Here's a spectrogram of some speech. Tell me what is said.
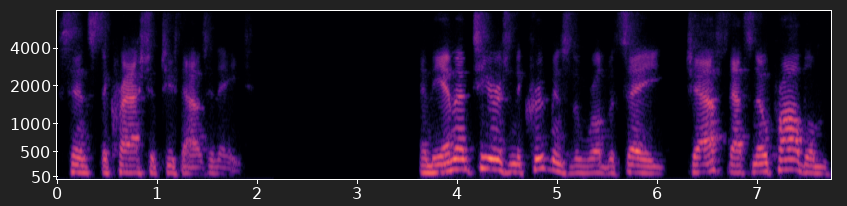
since the crash of 2008. And the MMTers and the Krugmans of the world would say, Jeff, that's no problem.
